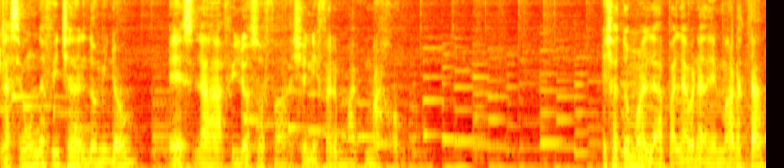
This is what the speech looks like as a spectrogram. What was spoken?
La segunda ficha del dominó es la filósofa Jennifer McMahon. Ella toma la palabra de Marta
